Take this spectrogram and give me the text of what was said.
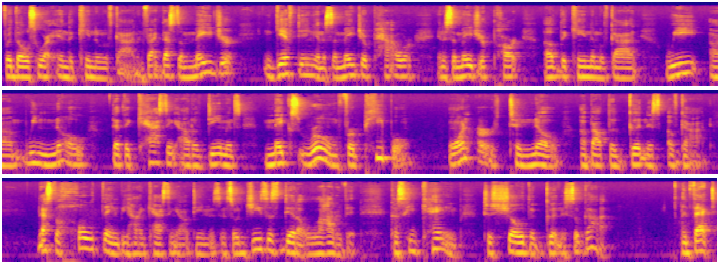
for those who are in the kingdom of God. In fact, that's the major gifting and it's a major power and it's a major part of the kingdom of God. We um, we know that the casting out of demons makes room for people on earth to know about the goodness of God. That's the whole thing behind casting out demons. And so Jesus did a lot of it because he came to show the goodness of God. In fact,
